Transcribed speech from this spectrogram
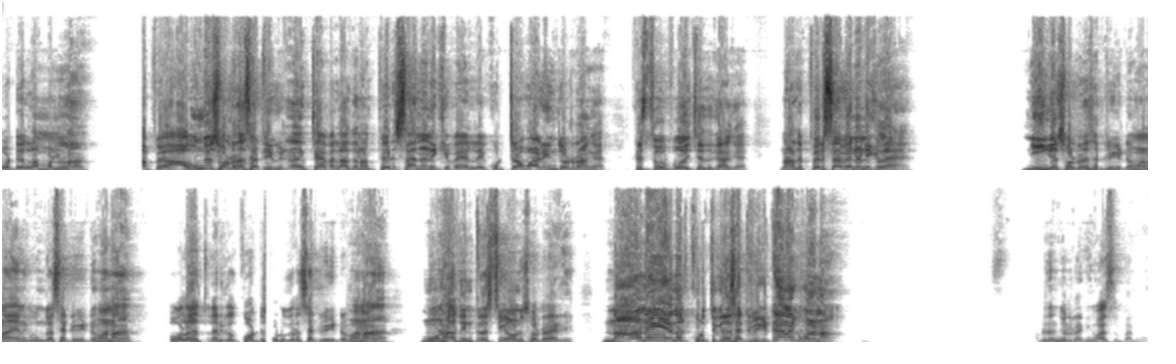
போட்டு எல்லாம் பண்ணலாம். அப்போ அவங்க சொல்கிற சர்டிஃபிகேட் எனக்கு தேவையில்லை. அதை நான் பெருசாக நினைக்கவே இல்லை. குற்றவாளின்னு சொல்கிறாங்க கிறிஸ்துவ போதிச்சதுக்காக. நான் அதை பெருசாகவே நினைக்கல. நீங்கள் சொல்கிற சர்டிஃபிகேட்டும் வேணாம் எனக்கு உங்கள் சர்டிஃபிகேட்டும் வேணாம் உலகத்துல இருக்க கோர்ட்டு கொடுக்குற சர்டிஃபிகேட் வேணாம் மூணாவது இன்ட்ரெஸ்டிங் அவனு சொல்றாரு. நானே எனக்கு கொடுத்துக்கிற சர்டிஃபிகேட் எனக்கு வேணாம் அப்படிதான் சொல்றாரு. நீங்க வாசித்து பாருங்க.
